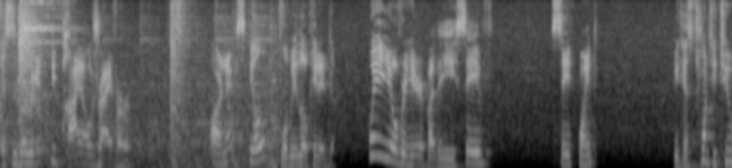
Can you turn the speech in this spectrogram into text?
This is where we get the pile driver. Our next skill will be located way over here by the save save point because 22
